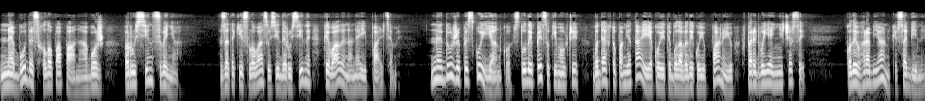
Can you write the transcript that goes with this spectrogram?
не буде з хлопа пана або ж русін свиня. За такі слова сусіди русіни кивали на неї пальцями. Не дуже пискуй, Янко, стули писок і мовчи, бо дехто пам'ятає, якою ти була великою панею в передвоєнні часи коли в граб'янки Сабіни,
